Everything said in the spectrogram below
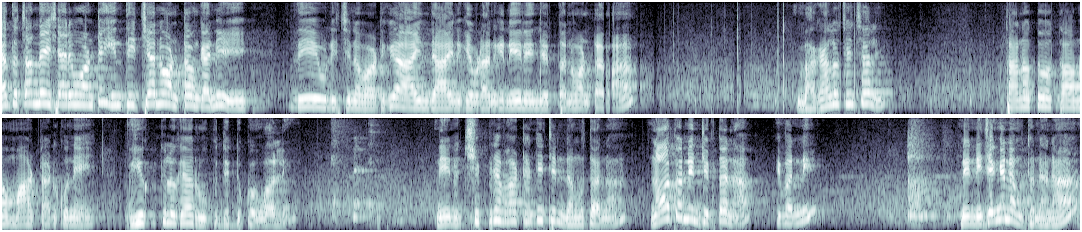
ఎంత చందేశారు అంటే ఇంత ఇచ్చాను అంటాం కానీ దేవుడు ఇచ్చిన వాటికి ఆయనది ఆయనకి ఇవ్వడానికి నేనేం చెప్తాను అంటావా? బాగా ఆలోచించాలి. తనతో తాను మాట్లాడుకునే వ్యక్తులుగా రూపుదిద్దుకోవాలి. నేను చెప్పిన వాటన్నిటిని నమ్ముతానా? నాతో నేను చెప్తానా? ఇవన్నీ? నేను నిజంగా నమ్ముతున్నానా?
